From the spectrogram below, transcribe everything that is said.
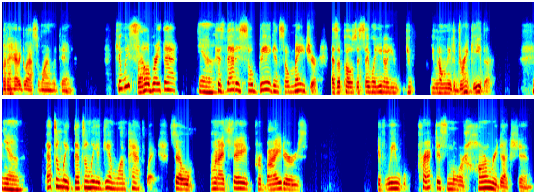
but i had a glass of wine with dinner can we celebrate that? Yeah. Because that is so big and so major, as opposed to say, well, you know, you you you don't need to drink either. Yeah. That's only that's only again one pathway. So when I say providers, if we practice more harm reduction,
